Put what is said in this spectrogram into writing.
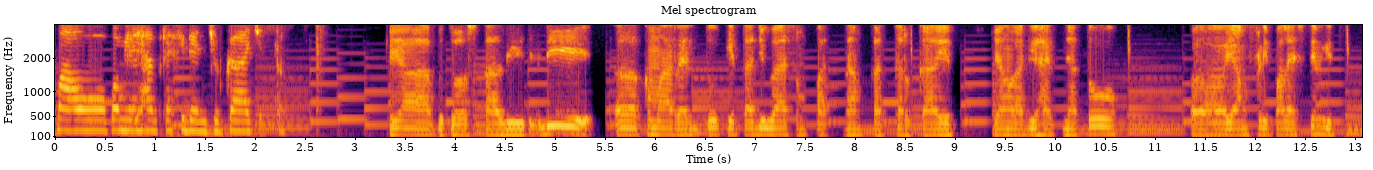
mau pemilihan presiden juga gitu. Ya betul sekali. Jadi uh, kemarin tuh kita juga sempat ngangkat terkait yang lagi hype-nya tuh uh, yang Free Palestine gitu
